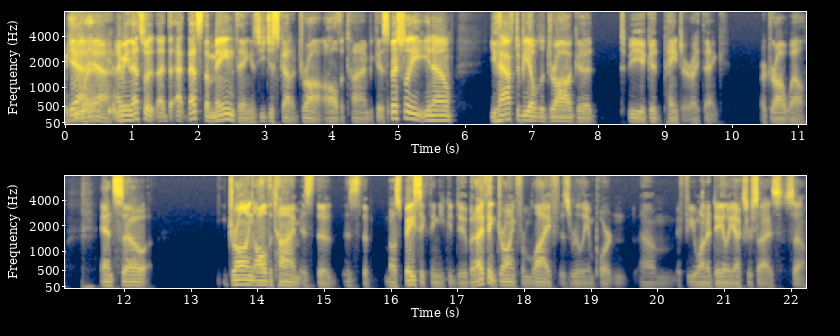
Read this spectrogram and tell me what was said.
yeah, went, yeah. You know? I mean, that's what that, that's the main thing is you just got to draw all the time because especially you know you have to be able to draw good to be a good painter. I think or draw well, and so drawing all the time is the is the most basic thing you can do. But I think drawing from life is really important um, if you want a daily exercise. So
